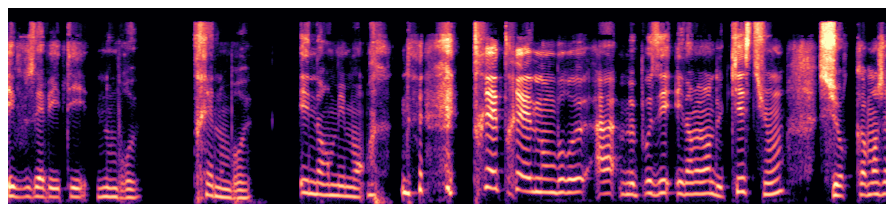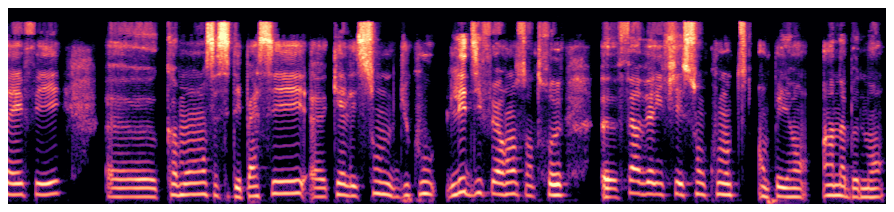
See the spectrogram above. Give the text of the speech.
et vous avez été nombreux, très nombreux, énormément, très très nombreux à me poser énormément de questions sur comment j'avais fait, euh, comment ça s'était passé, euh, quelles sont du coup les différences entre faire vérifier son compte en payant un abonnement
